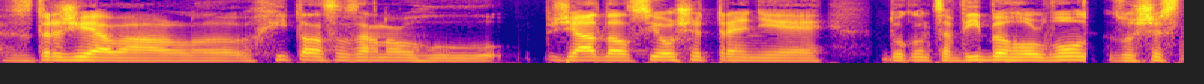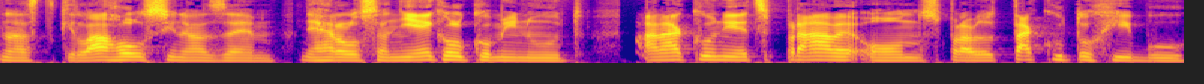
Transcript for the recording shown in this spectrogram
zdržiaval, chytal sa za nohu, žiadal si ošetrenie, dokonca vybehol von zo 16, lahol si na zem, nehralo sa niekoľko minút a nakoniec práve on spravil takúto chybu,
